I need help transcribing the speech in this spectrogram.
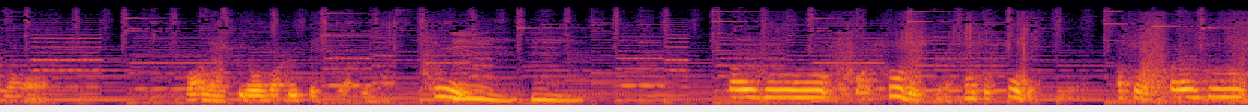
あの、輪の広がりとしてありますし、うんうんスタイフはそうですね、本当そうですね。あとはスタイフ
